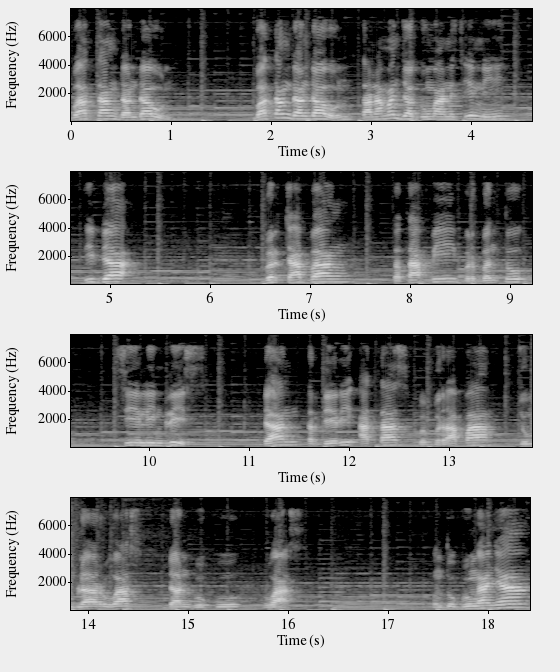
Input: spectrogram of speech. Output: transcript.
batang dan daun. Batang dan daun tanaman jagung manis ini tidak bercabang tetapi berbentuk silindris dan terdiri atas beberapa jumlah ruas dan buku ruas. Untuk bunganya,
